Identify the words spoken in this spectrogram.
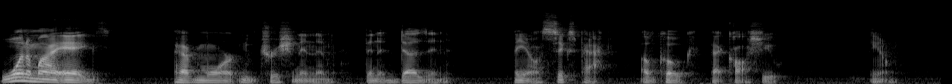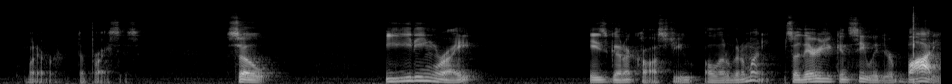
one of my eggs have more nutrition in them than a dozen, you know, a six pack of Coke that costs you, you know, whatever the price is. So eating right is going to cost you a little bit of money. So there you can see with your body,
